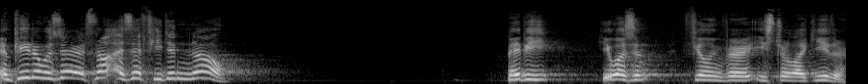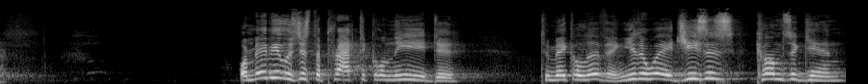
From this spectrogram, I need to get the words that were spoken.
and Peter was there. It's not as if he didn't know. Maybe he wasn't feeling very Easter like either. Or maybe it was just a practical need to, to make a living. Either way, Jesus comes again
